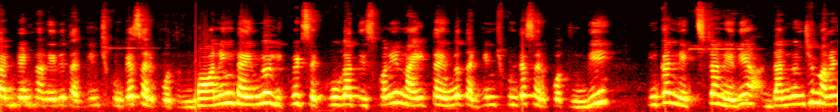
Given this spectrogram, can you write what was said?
కంటెంట్ అనేది తగ్గించుకుంటే సరిపోతుంది. మార్నింగ్ టైంలో లిక్విడ్స్ ఎక్కువగా తీసుకొని నైట్ టైంలో తగ్గించుకుంటే సరిపోతుంది. ఇంకా నెక్స్ట్ అనేది దాని నుంచి మనం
